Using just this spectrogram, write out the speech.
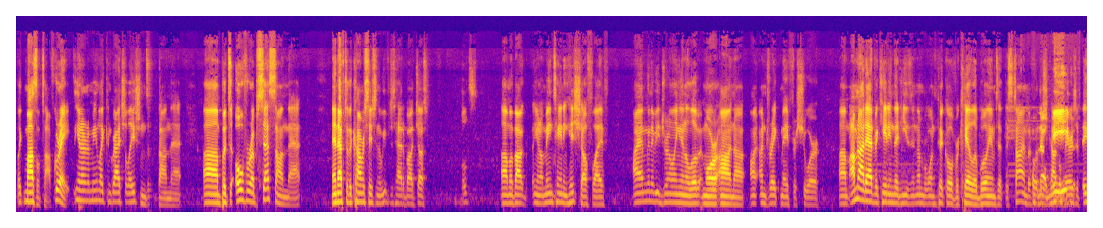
like Mazel Tov, great. You know what I mean? Like congratulations on that. Um, but to over obsess on that, and after the conversation that we've just had about Justin um, about you know maintaining his shelf life. I am going to be drilling in a little bit more on uh, on, on Drake Maye for sure. Um, I'm not advocating that he's the number one pick over Caleb Williams at this time, but for oh, the no, Chicago. Bears, if they,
